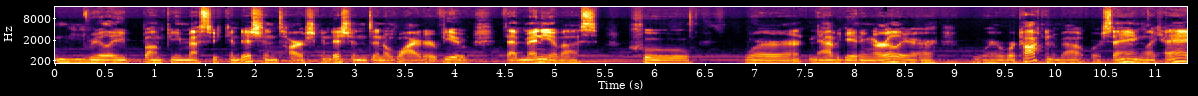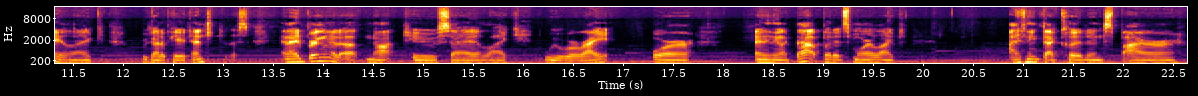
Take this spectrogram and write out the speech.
really bumpy, messy conditions, harsh conditions in a wider view that many of us who were navigating earlier where we're talking about we're saying like hey like we got to pay attention to this. And i'd bring that up not to say like we were right or anything like that but it's more like i think that could inspire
